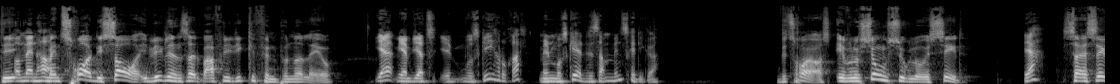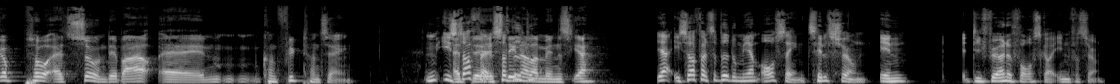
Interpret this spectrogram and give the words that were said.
Det, Og man har- man tror, de sover. I virkeligheden, så er det bare, fordi de ikke kan finde på noget at lave. Ja, jamen, jeg, jeg, måske har du ret, men måske er det det samme mennesker, de gør. Det tror jeg også. Evolutionspsykologisk set, Ja, så er jeg sikker på, at søvn, det er bare øh, en konflikthåndtering. Men I At så fald, så ved du, stenaldermenneske, ja. ja, i så fald så ved du mere om årsagen til søvn, end de førende forskere inden for søvn.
